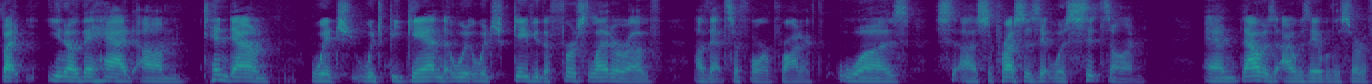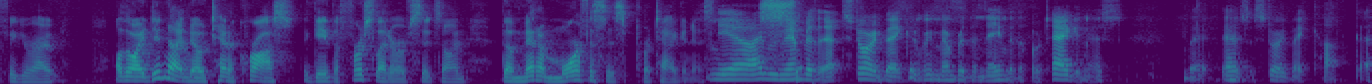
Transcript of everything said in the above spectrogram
But you know they had um, ten down, which which began which gave you the first letter of of that Sephora product was uh, suppresses it was sits on, and that was I was able to sort of figure out. Although I did not know ten across that gave the first letter of sits on the metamorphosis protagonist. Yeah, I remember that story, but I couldn't remember the name of the protagonist. But that's a story by Kafka.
